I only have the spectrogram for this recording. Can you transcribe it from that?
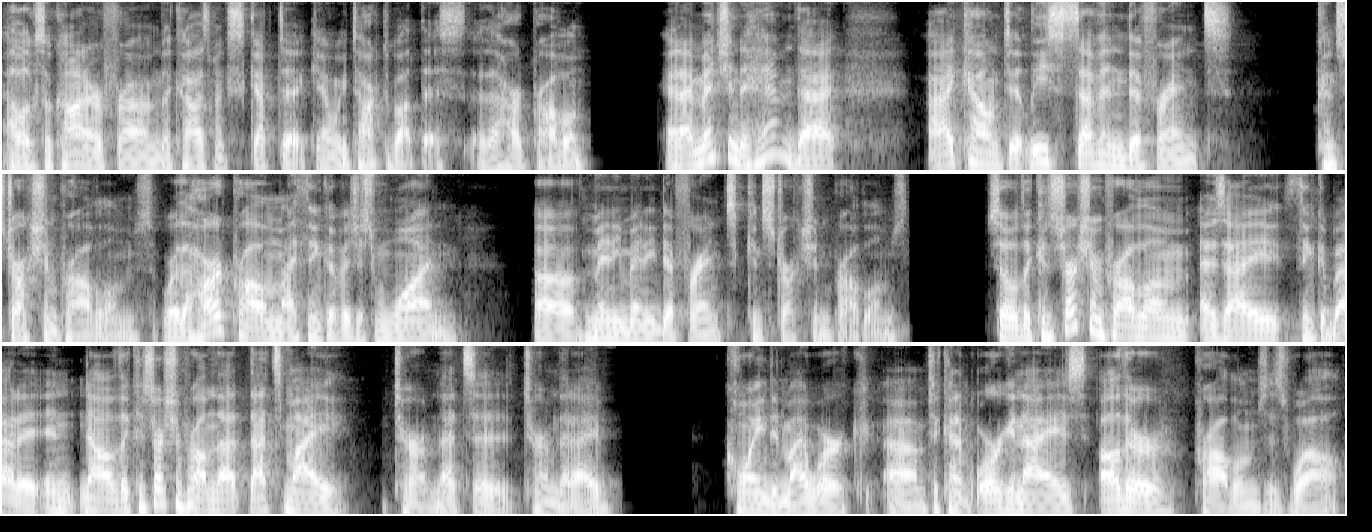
Alex O'Connor from the Cosmic Skeptic, and we talked about this, the hard problem. And I mentioned to him that I count at least seven different construction problems, where the hard problem I think of is just one of many, many different construction problems. So the construction problem, as I think about it, and now the construction problem that that's my term. That's a term that I coined in my work um, to kind of organize other problems as well.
